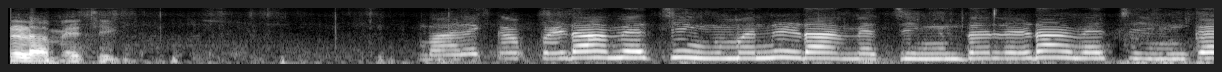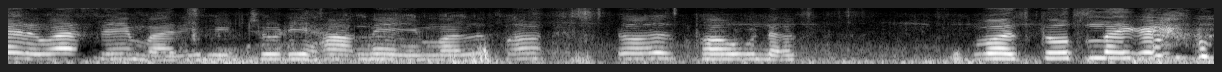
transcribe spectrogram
મનડા મેચિંગ મારે કપડા મેચિંગ મનડા મેચિંગ દલડા મેચિંગ કરવા છે. મારી મીઠુડી હામે મલબા તો ફાઉન બસ તો જ લઈ ગયો.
